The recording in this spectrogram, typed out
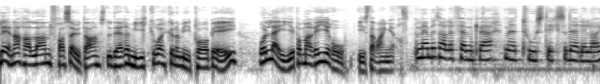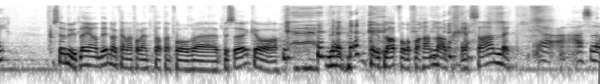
Lena Halland fra Sauda studerer mikroøkonomi på BI og leier på Mariero i Stavanger. Vi betaler fem hver med to stykk som deler i lag. Hvordan er det med utleieren din? Da Kan han forvente at han får eh, besøk? Og er du klar for å forhandle og presse han litt? Ja, altså,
